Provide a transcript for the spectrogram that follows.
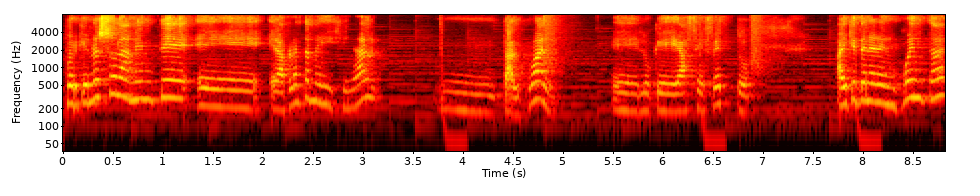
Porque no es solamente eh, la planta medicinal mm, tal cual eh, lo que hace efecto, hay que tener en cuenta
